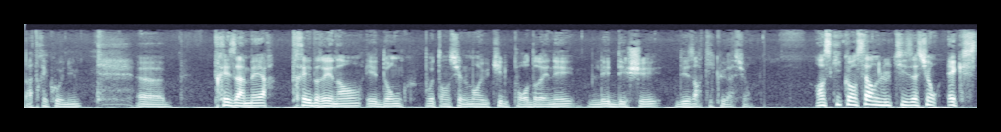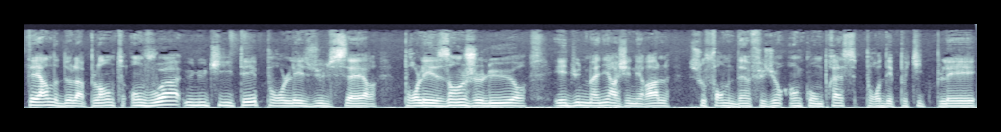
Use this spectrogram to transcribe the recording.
pas très connu. Euh, très amer, très drainant et donc potentiellement utile pour drainer les déchets des articulations. En ce qui concerne l'utilisation externe de la plante, on voit une utilité pour les ulcères, pour les engelures et d'une manière générale sous forme d'infusion en compresse pour des petites plaies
